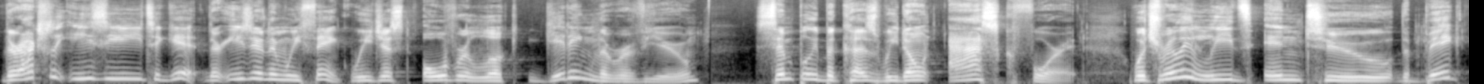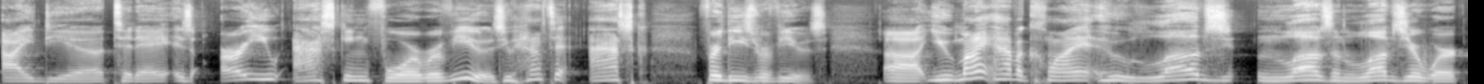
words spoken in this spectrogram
they're actually easy to get. They're easier than we think. We just overlook getting the review simply because we don't ask for it, which really leads into the big idea today is are you asking for reviews? You have to ask for these reviews. Uh, you might have a client who loves, loves, and loves your work,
